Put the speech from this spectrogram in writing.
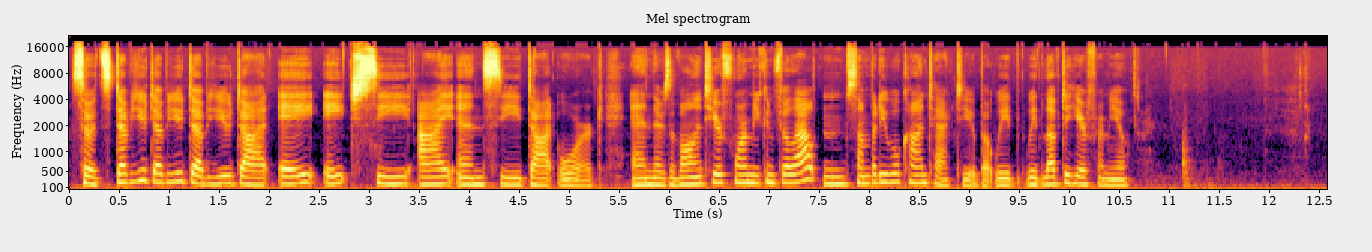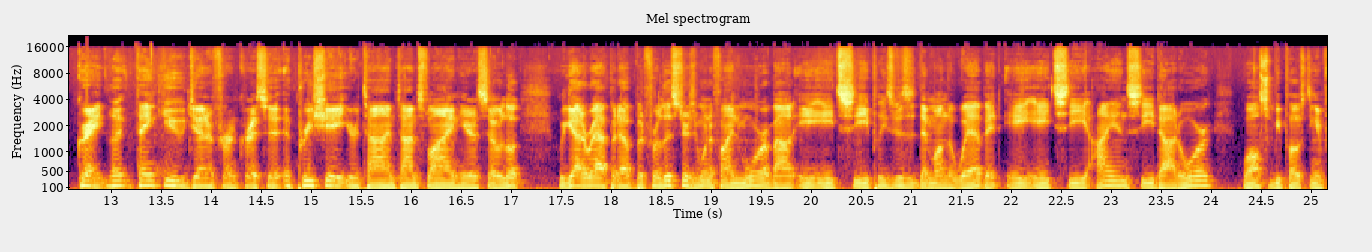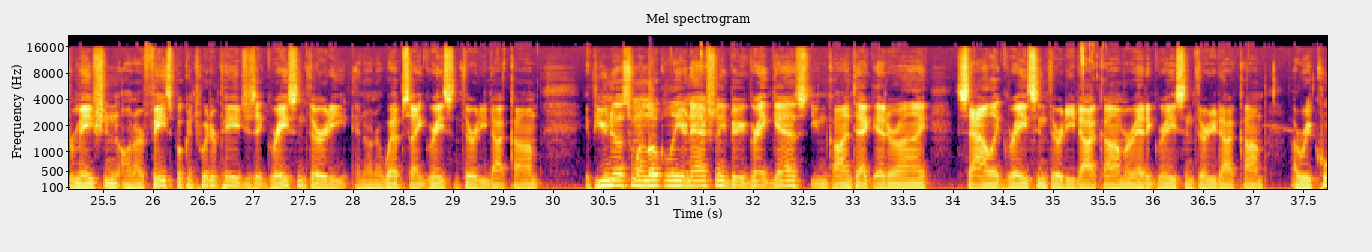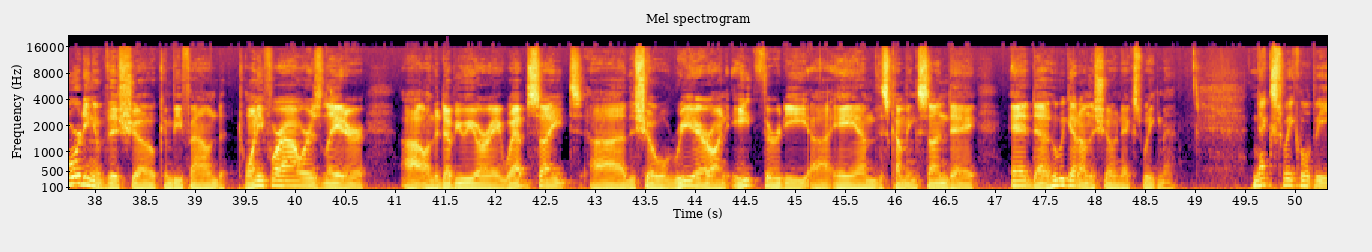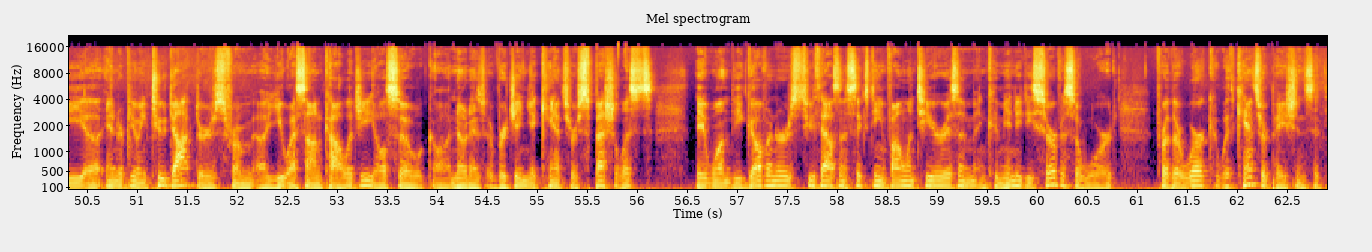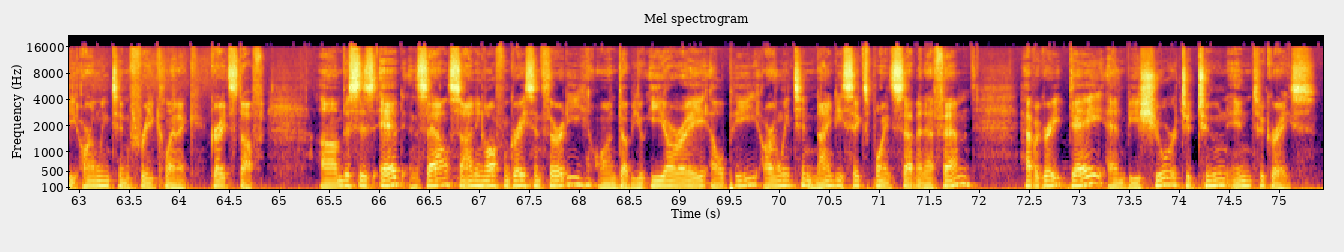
So it's www.ahcinc.org, and there's a volunteer form you can fill out, and somebody will contact you. But we'd we'd love to hear from you. Great. Look, thank you, Jennifer and Chris. I appreciate your time. Time's flying here. So, look, we got to wrap it up. But for listeners who want to find more about AHC, please visit them on the web at ahcinc.org. We'll also be posting information on our Facebook and Twitter pages at Grayson30 and on our website, grayson30.com. If you know someone locally or nationally be a great guest, you can contact Ed or I, Sal at Grayson30.com or Ed at Grayson30.com. A recording of this show can be found 24 hours later uh, on the WERA website. Uh, the show will re-air on 8:30 uh, a.m. this coming Sunday. Ed, uh, who we got on the show next week, man? Next week, we'll be uh, interviewing two doctors from U.S. Uh, Oncology, also known as Virginia Cancer Specialists. They won the Governor's 2016 Volunteerism and Community Service Award for their work with cancer patients at the Arlington Free Clinic. Great stuff. Um, this is Ed and Sal signing off from Grayson 30 on WERA LP Arlington 96.7 FM. Have a great day and be sure to tune in to Grace.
